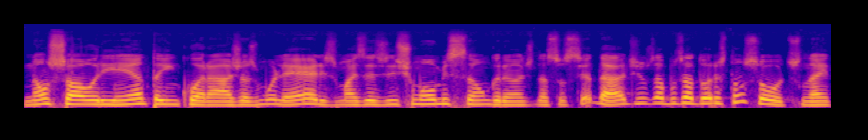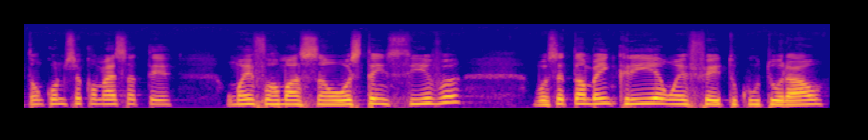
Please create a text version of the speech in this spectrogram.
não só orienta e encoraja as mulheres, mas existe uma omissão grande da sociedade e os abusadores estão soltos. Né? Então, quando você começa a ter uma informação ostensiva, você também cria um efeito cultural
